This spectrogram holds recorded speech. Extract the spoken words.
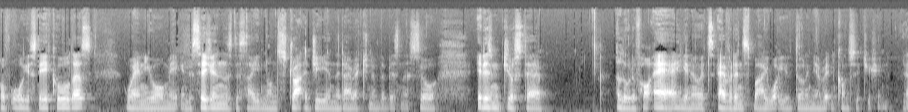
of all your stakeholders when you're making decisions, deciding on strategy and the direction of the business. So it isn't just a a load of hot air. You know, it's evidenced by what you've done in your written constitution. Yeah,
